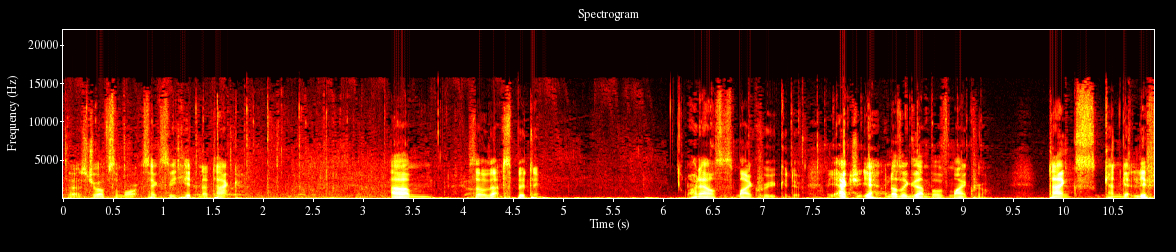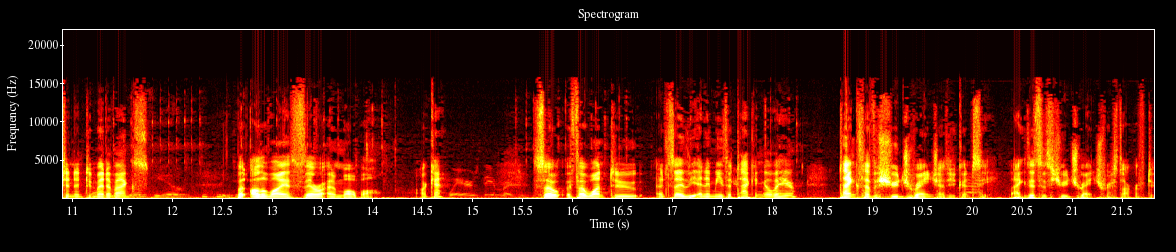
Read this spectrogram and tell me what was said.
So let's show off some more sexy and attack. Um, so that's splitting. What else is micro you can do? Actually, yeah, another example of micro. Tanks can get lifted into medevacs, but otherwise they're immobile. Okay? So, if I want to, let's say the enemy is attacking over here, Tanks have a huge range, as you can see. Like, this is huge range for StarCraft 2.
